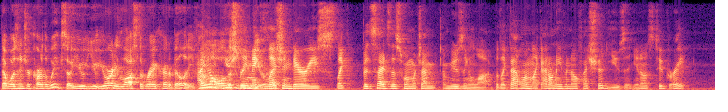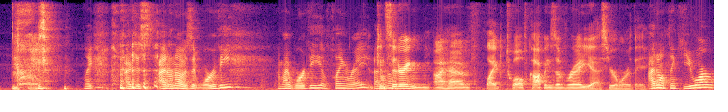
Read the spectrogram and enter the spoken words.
That wasn't your card of the week. So you you, you already lost the Ray credibility. From I all don't usually make viewers. legendaries like besides this one, which I'm I'm using a lot. But like that one, like I don't even know if I should use it. You know, it's too great. Like I just I don't know. Is it worthy? Am I worthy of playing Ray? I. Considering I have like 12 copies of Ray, yes, you're worthy. I don't think you are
